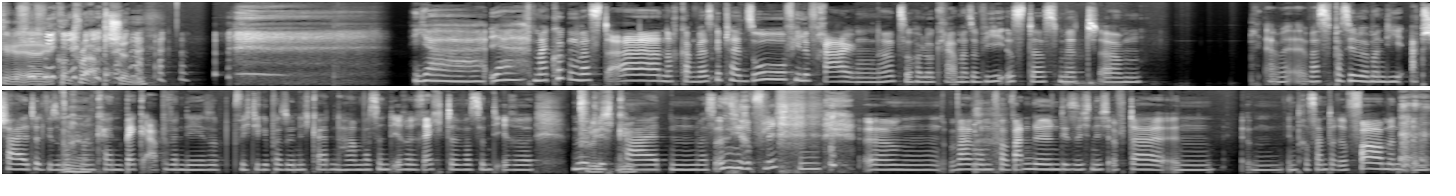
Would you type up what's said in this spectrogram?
uh, contraption. Ja, ja, mal gucken, was da noch kommt, weil es gibt halt so viele Fragen ne, zu Hologramm. Also wie ist das mit ähm, äh, was passiert, wenn man die abschaltet? Wieso macht ja. man kein Backup, wenn die so wichtige Persönlichkeiten haben? Was sind ihre Rechte? Was sind ihre Möglichkeiten? Pflichten. Was sind ihre Pflichten? ähm, warum verwandeln die sich nicht öfter in, in interessantere Formen? Und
